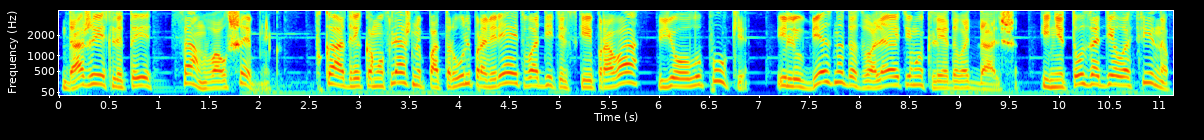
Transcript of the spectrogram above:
Даже если ты сам волшебник. Кадре камуфляжный патруль проверяет водительские права Йолу Пуки и любезно дозволяет ему следовать дальше. И не то за дело финнов,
